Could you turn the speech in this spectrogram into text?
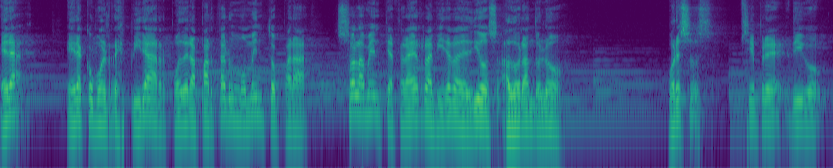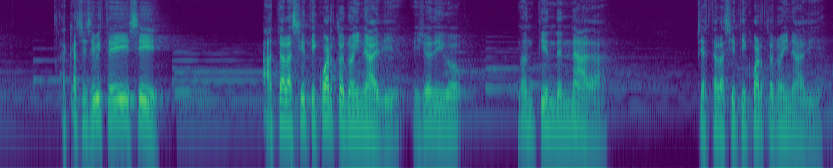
Era, era como el respirar, poder apartar un momento para solamente atraer la mirada de Dios adorándolo. Por eso siempre digo, acá si se viste ahí, sí, hasta las siete y cuarto no hay nadie. Y yo digo, no entienden nada si hasta las siete y cuarto no hay nadie.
